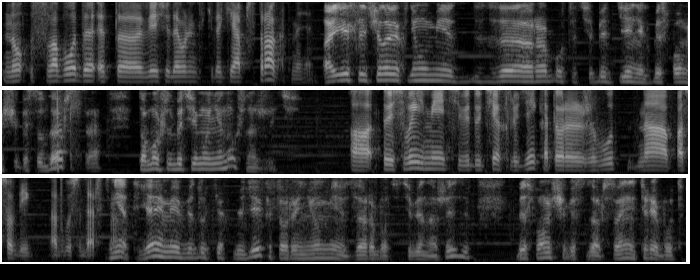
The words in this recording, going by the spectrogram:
Ну, свобода – это вещи довольно-таки такие абстрактные. А если человек не умеет заработать себе денег без помощи государства, то, может быть, ему не нужно жить? А, то есть вы имеете в виду тех людей, которые живут на пособии от государства? Нет, я имею в виду тех людей, которые не умеют заработать себе на жизнь без помощи государства. Они требуют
